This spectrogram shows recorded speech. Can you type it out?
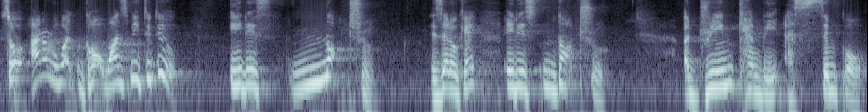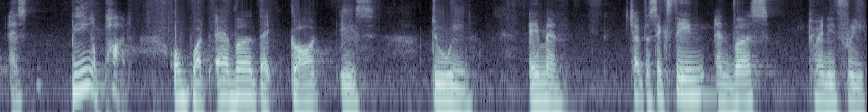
So I don't know what God wants me to do. It is not true. Is that okay? It is not true. A dream can be as simple as being a part of whatever that God is doing. Amen. Chapter 16 and verse 23.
